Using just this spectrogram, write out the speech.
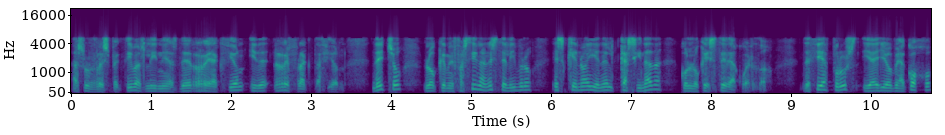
a sus respectivas líneas de reacción y de refractación. De hecho, lo que me fascina en este libro es que no hay en él casi nada con lo que esté de acuerdo. Decía Proust, y a ello me acojo,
